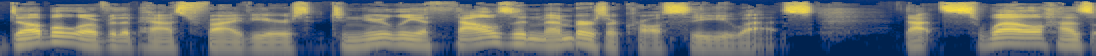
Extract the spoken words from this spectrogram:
double over the past five years to nearly a thousand members across the U.S. That swell has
